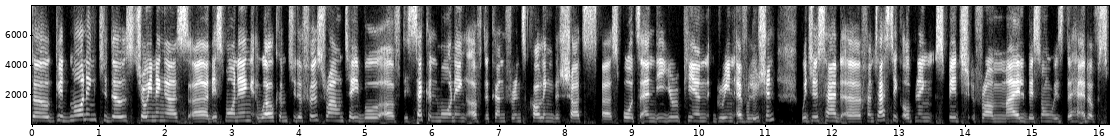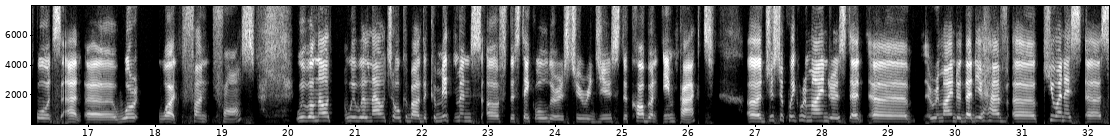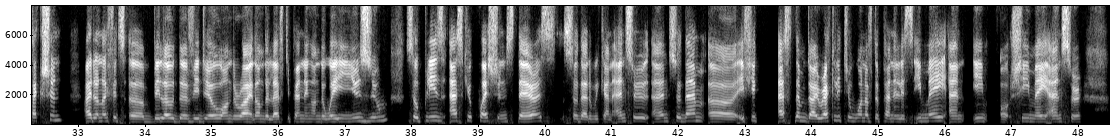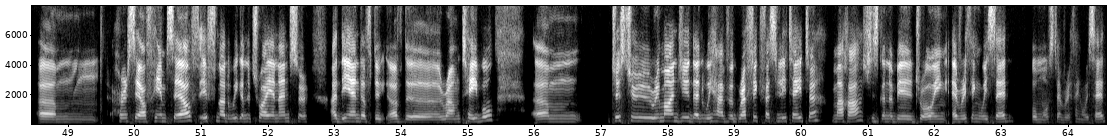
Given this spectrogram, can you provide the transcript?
So good morning to those joining us uh, this morning. Welcome to the first roundtable of the second morning of the conference calling the shots uh, sports and the European green evolution. We just had a fantastic opening speech from Maël Besson, who is the head of sports at uh, World Wide Fund France. We will we will now talk about the commitments of the stakeholders to reduce the carbon impact uh, just a quick reminder is that uh, reminder that you have a Q&A uh, section. I don't know if it's uh, below the video on the right, on the left, depending on the way you use Zoom. So please ask your questions there so that we can answer answer them. Uh, if you ask them directly to one of the panelists, he may and he or she may answer um, herself, himself. If not, we're going to try and answer at the end of the of the round table. Um, just to remind you that we have a graphic facilitator, Mara. She's going to be drawing everything we said, almost everything we said.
